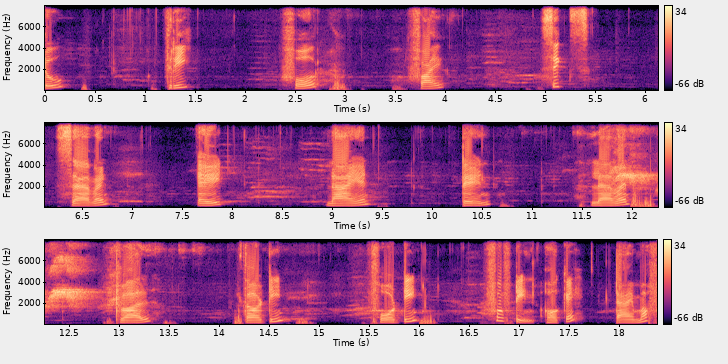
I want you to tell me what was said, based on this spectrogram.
two three four five six seven eight nine ten eleven twelve thirteen fourteen fifteen okay time off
